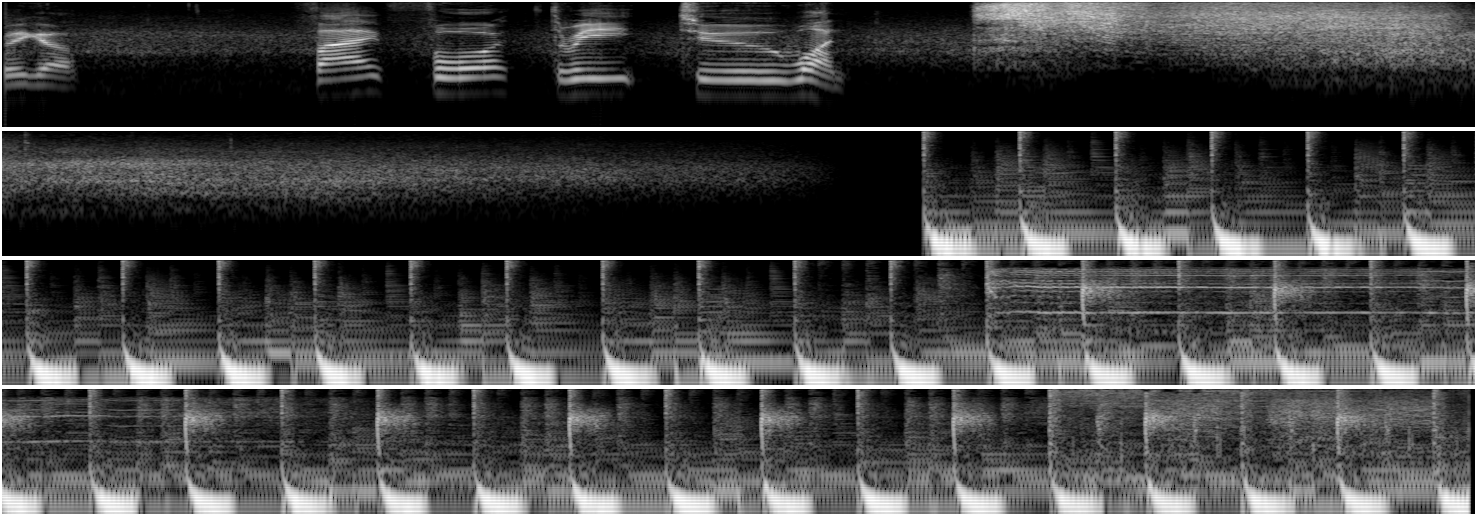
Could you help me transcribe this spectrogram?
Here we go. Five, four, three, two, one.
